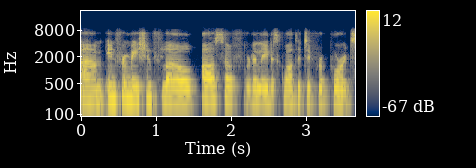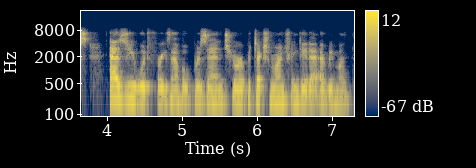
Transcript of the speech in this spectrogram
um, information flow also for the latest qualitative reports as you would, for example, present your protection monitoring data every month.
